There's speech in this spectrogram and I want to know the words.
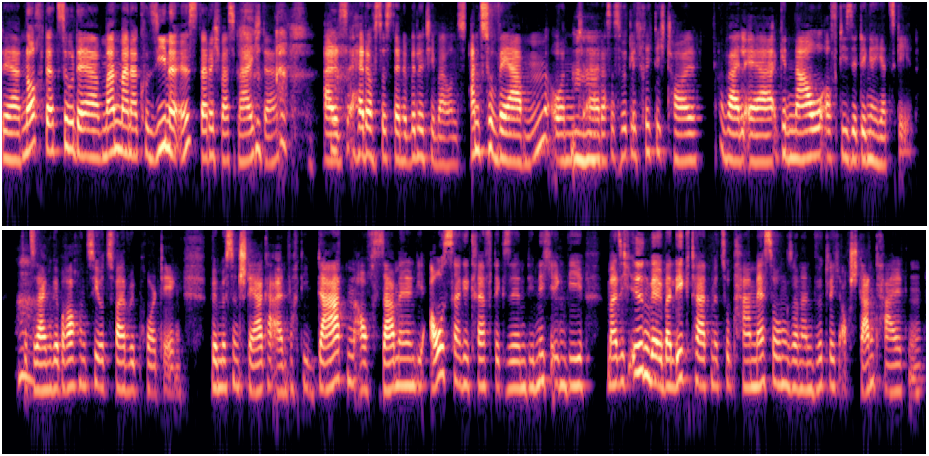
der noch dazu der Mann meiner Cousine ist. Dadurch war es leichter, als Head of Sustainability bei uns anzuwerben. Und mhm. äh, das ist wirklich richtig toll, weil er genau auf diese Dinge jetzt geht. Sozusagen, wir brauchen CO2-Reporting. Wir müssen stärker einfach die Daten auch sammeln, die aussagekräftig sind, die nicht irgendwie mal sich irgendwer überlegt hat mit so paar Messungen, sondern wirklich auch standhalten.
